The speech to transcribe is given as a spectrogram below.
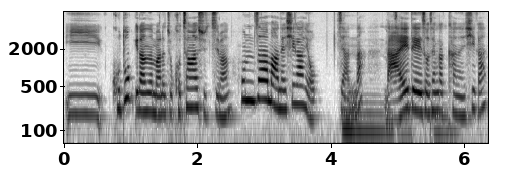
이 고독이라는 말은 좀 거창할 수 있지만 혼자만의 시간이 없지 않나? 음, 나에 대해서 생각하는 시간?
